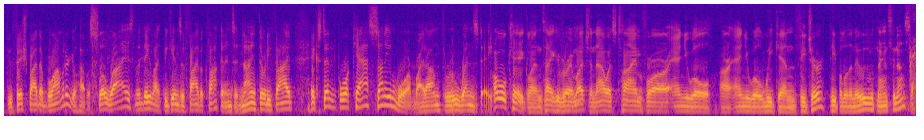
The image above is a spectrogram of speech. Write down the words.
If you fish by the barometer, you'll have a slow rise, and the daylight begins at 5 o'clock and ends at 9.35. Extended forecast, sunny and warm right on through Wednesday. Okay, Glenn, thank you very much. And now it's time for our annual our annual weekend feature, People in the News with Nancy Nelson.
